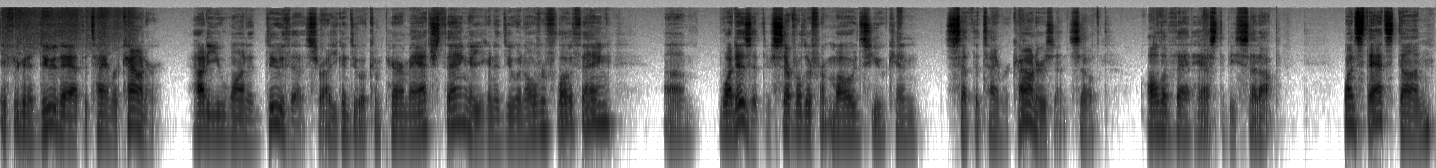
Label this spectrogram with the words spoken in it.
if you're going to do that, the timer counter, how do you want to do this, right? You can do a compare match thing. Are you going to do an overflow thing? Um, what is it? There's several different modes you can set the timer counters in. So all of that has to be set up. Once that's done,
